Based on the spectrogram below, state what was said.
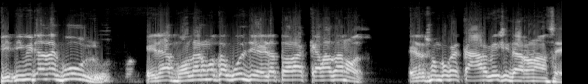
পৃথিবীটাতে গুল এটা বলার মতো গুল যে এটা তোরা খেলা জানত এটা সম্পর্কে কার বেশি ধারণা আছে?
